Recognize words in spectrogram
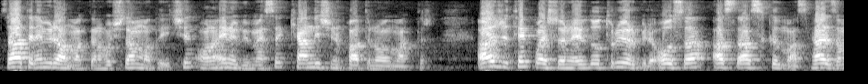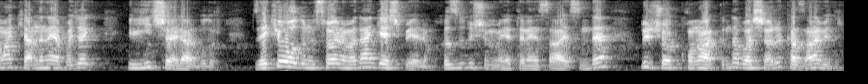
Zaten emir almaktan hoşlanmadığı için ona en uygun meslek kendi işinin patronu olmaktır. Ayrıca tek başlarına evde oturuyor bile olsa asla sıkılmaz. Her zaman kendine yapacak ilginç şeyler bulur. Zeki olduğunu söylemeden geçmeyelim. Hızlı düşünme yeteneği sayesinde birçok konu hakkında başarı kazanabilir.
